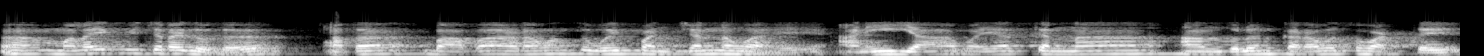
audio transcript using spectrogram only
मला एक विचारायचं होतं आता बाबा आढावांचं वय पंच्याण्णव आहे आणि या वयात त्यांना आंदोलन करावंच वाटतंय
